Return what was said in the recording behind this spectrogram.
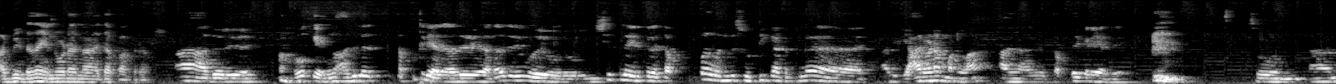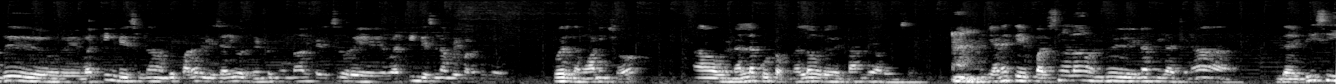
அப்படின்றத என்னோட நான் இதாக பார்க்குறேன். அது ஒரு ஓகே அதில் தப்பு கிடையாது. அது அதாவது ஒரு ஒரு ஒரு இருக்கிற தப்பை வந்து சுட்டி காட்டுறதுல அது யார் வேணால் பண்ணலாம். அது அது தப்பே கிடையாது. ஸோ நான் வந்து ஒரு ஒர்க்கிங் டேஸ்ல தான் வந்து படம் ரிலீஸ் ஆகி ஒரு ரெண்டு மூணு நாள் கழிச்சு ஒரு ஒர்க்கிங் டேஸ்ல தான் போய் படத்துக்கு போயிருந்தேன் மார்னிங் ஷோ ஒரு நல்ல கூட்டம் நல்ல ஒரு ஃபேமிலி ஆடியன்ஸ் எனக்கு பர்சனலாக வந்து என்ன ஃபீல் ஆச்சுன்னா இந்த டிசி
